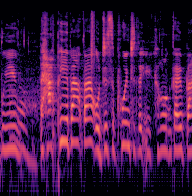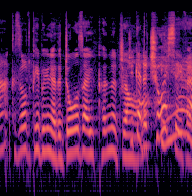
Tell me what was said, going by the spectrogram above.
were you oh. happy about that, or disappointed that you can't go back? Because a lot of people, you know, the doors open, ajar. Did you get a choice even.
